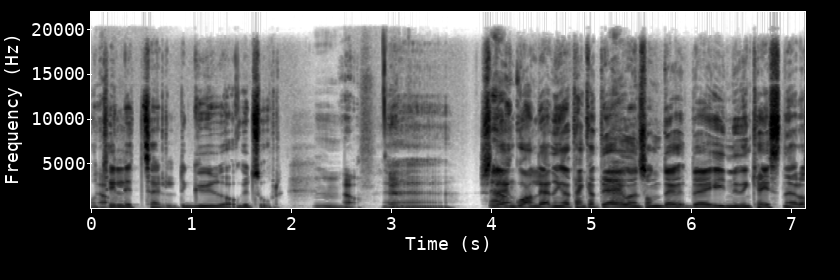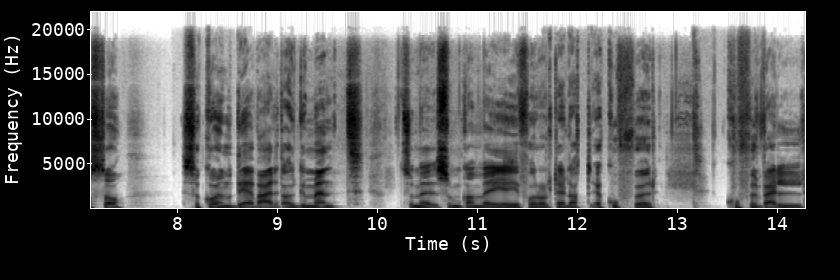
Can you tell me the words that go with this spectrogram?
og Ja. tillit til Gud og Guds ord. Ja. Eh, Så det er en god anledning. Jeg tenker at Det er jo en sånn, det, det er inni den casen her også, så kan det være et argument som, er, som kan veie i forhold til at ja, hvorfor, hvorfor, vel,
